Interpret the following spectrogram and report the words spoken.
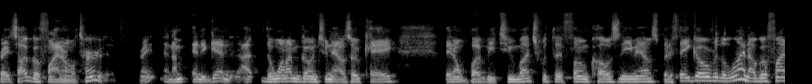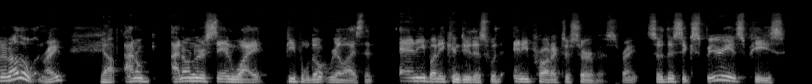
right? So I'll go find an alternative, right? And I'm and again, I, the one I'm going to now is okay. They don't bug me too much with the phone calls and emails, but if they go over the line, I'll go find another one, right? Yeah. I don't I don't understand why people don't realize that anybody can do this with any product or service, right? So this experience piece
